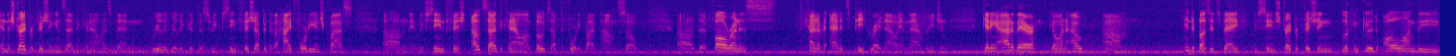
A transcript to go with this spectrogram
And the striper fishing inside the canal has been really, really good this week. We've seen fish up into the high 40 inch class, um, and we've seen fish outside the canal on boats up to 45 pounds. So uh, the fall run is kind of at its peak right now in that region. Getting out of there, going out um, into Buzzards Bay, we've seen striper fishing looking good all along the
